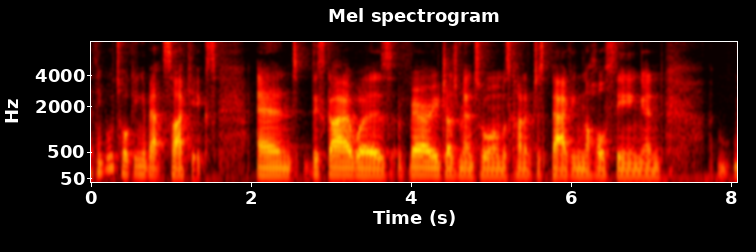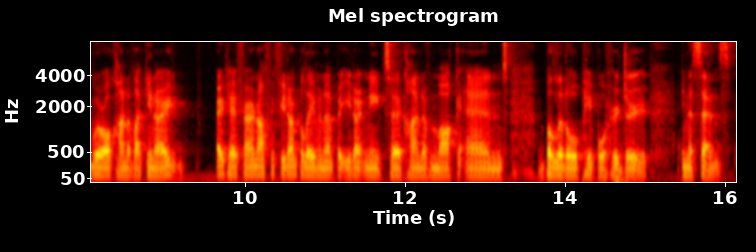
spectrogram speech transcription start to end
I think we were talking about psychics. And this guy was very judgmental and was kind of just bagging the whole thing. And we're all kind of like, you know, okay, fair enough if you don't believe in it, but you don't need to kind of mock and belittle people who do in a sense.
